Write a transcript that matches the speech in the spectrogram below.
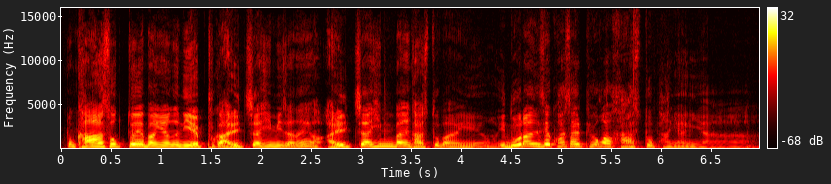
그럼 가속도의 방향은 이 F가 알자 힘이잖아요. 알자 힘 방향 가속도 방향이에요. 이 노란색 화살표가 가속도 방향이야.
